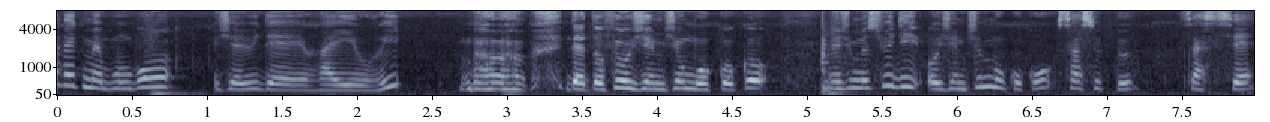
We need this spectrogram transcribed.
avec mes bonbons, j'ai eu des railleries d'être fait au au coco. Mais je me suis dit, au au coco, ça se peut, ça se fait.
